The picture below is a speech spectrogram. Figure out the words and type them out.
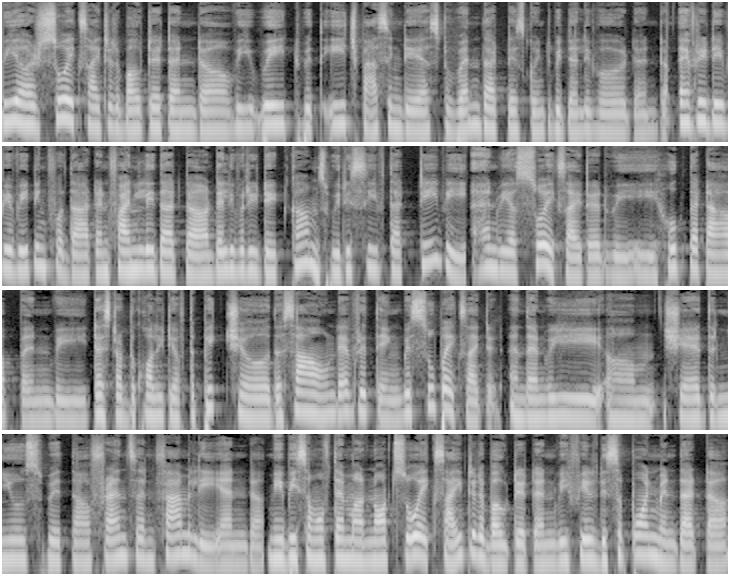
we are so excited about it and uh, we wait with each passing day as to when that is going to be delivered and uh, every day we're waiting for that and finally that uh, delivery date comes. We receive that tv and we are so excited. We hook that up and we test out the quality of the picture the sound everything. We're super excited. And then we um, share the news with our friends and family and uh, maybe some of them are not so excited about it and we feel disappointment that uh,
